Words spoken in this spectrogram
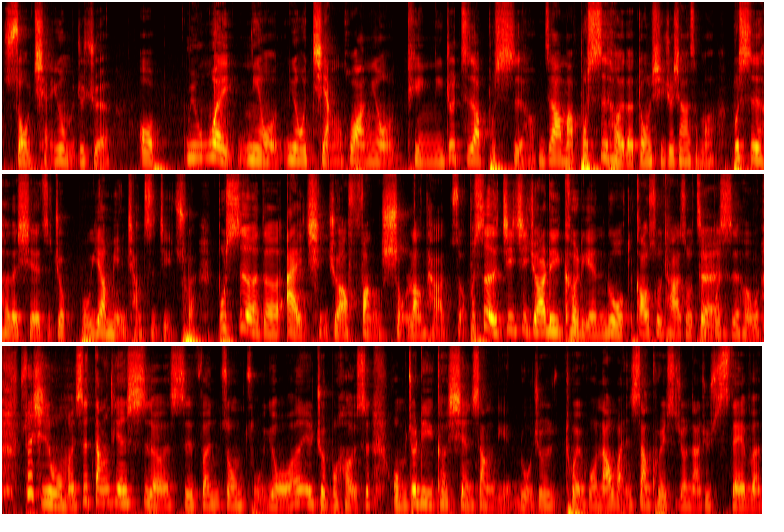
收起来，因为我们就觉得哦。因为你有你有讲话，你有听，你就知道不适合，你知道吗？不适合的东西就像什么？不适合的鞋子就不要勉强自己穿，不适合的爱情就要放手让他走，不适合的机器就要立刻联络，告诉他说这不适合我。所以其实我们是当天试了十分钟左右，我也觉得不合适，我们就立刻线上联络，就是退货。然后晚上 Chris 就拿去 Seven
